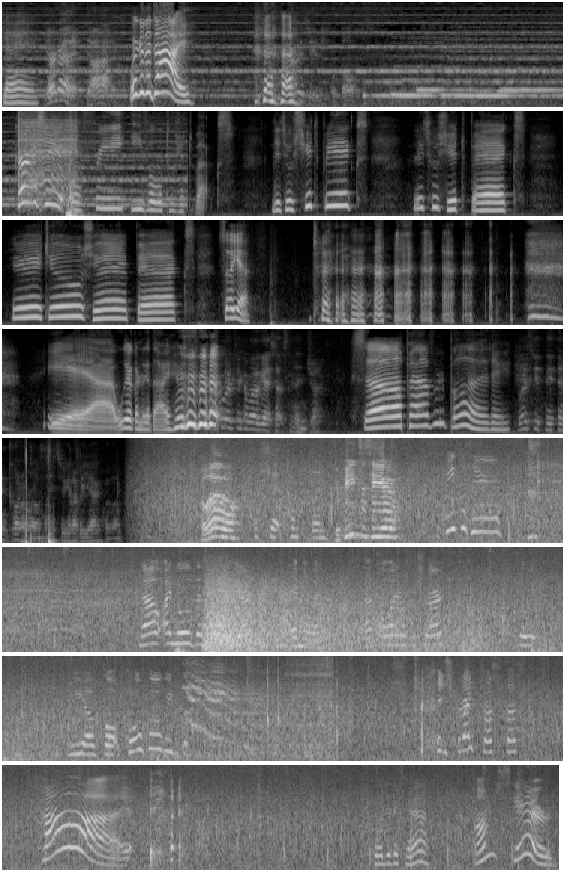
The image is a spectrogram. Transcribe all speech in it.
play. You're gonna die. We're gonna die. Courtesy of evil. Courtesy of three evil little shitbags. Little shitbags. Little shitbags. Little shitbags. So yeah. yeah, we're gonna die. I'm gonna take a guess that's Ninja. Sup everybody. Where's Nathan Connor on like so you can have a yak with him? Hello? Oh shit, something. Your pizza's here. The pizza's here. Now I know this girl here is Emily. That's all I know for sure. So we, we have got Coco, we've got... Should I trust this? Hi! what did I care? I'm scared.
